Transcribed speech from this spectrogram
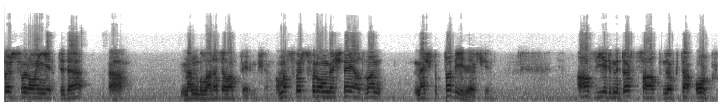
00:17-də hə, mən bunlara cavab vermişəm. Amma 00:15-də yazılan məktubda deyilir ki, az24saat.org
